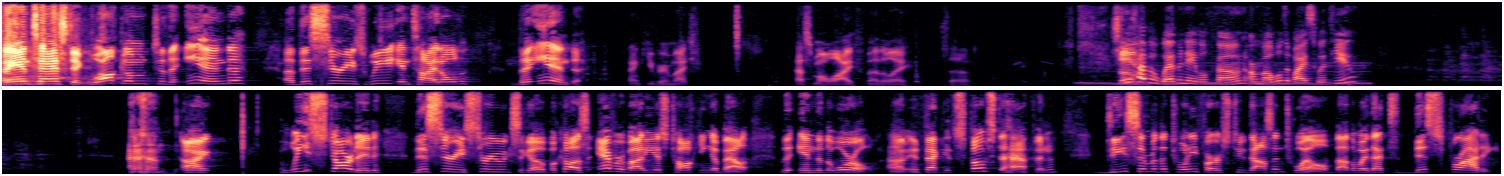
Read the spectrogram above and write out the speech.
Fantastic. Welcome to the end of this series we entitled The End. Thank you very much. That's my wife, by the way. So, Do you have a web enabled phone or mobile device with you? all right. We started this series three weeks ago because everybody is talking about the end of the world. Uh, in fact, it's supposed to happen December the 21st, 2012. By the way, that's this Friday.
